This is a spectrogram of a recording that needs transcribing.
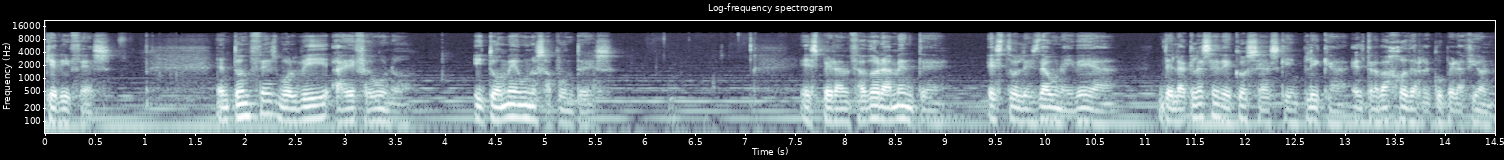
¿Qué dices? Entonces volví a F1 y tomé unos apuntes. Esperanzadoramente, esto les da una idea de la clase de cosas que implica el trabajo de recuperación.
